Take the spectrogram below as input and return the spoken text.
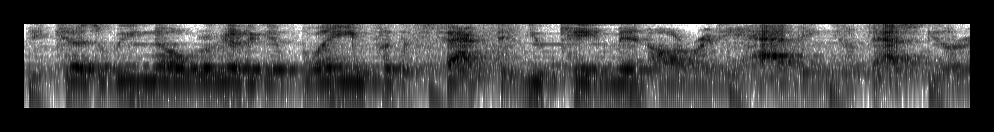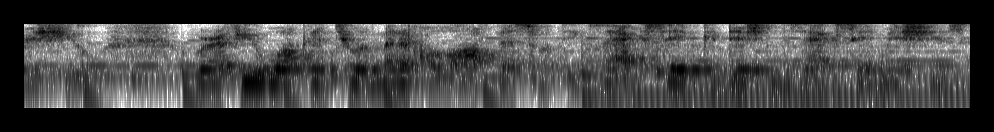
because we know we're going to get blamed for the fact that you came in already having a vascular issue. Where if you walk into a medical office with the exact same condition, exact same issues,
